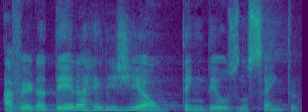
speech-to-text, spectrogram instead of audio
a verdadeira religião tem Deus no centro.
